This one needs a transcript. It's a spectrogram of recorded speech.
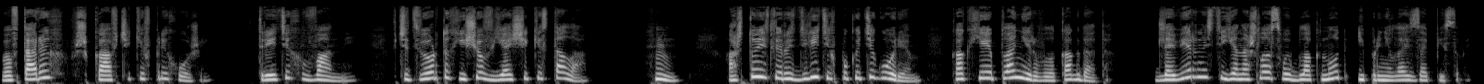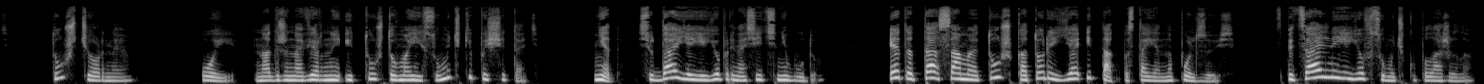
Во-вторых, в шкафчике в прихожей в-третьих, в ванной, в-четвертых, еще в ящике стола. Хм, а что если разделить их по категориям, как я и планировала когда-то? Для верности я нашла свой блокнот и принялась записывать. Тушь черная. Ой, надо же, наверное, и ту, что в моей сумочке, посчитать. Нет, сюда я ее приносить не буду. Это та самая тушь, которой я и так постоянно пользуюсь. Специально ее в сумочку положила.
